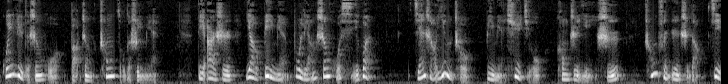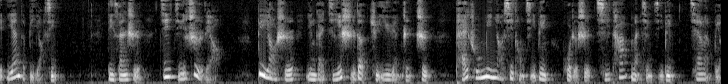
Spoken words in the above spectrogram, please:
规律的生活，保证充足的睡眠。第二是要避免不良生活习惯，减少应酬，避免酗酒，控制饮食，充分认识到戒烟的必要性。第三是积极治疗，必要时应该及时的去医院诊治，排除泌尿系统疾病。或者是其他慢性疾病，千万不要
